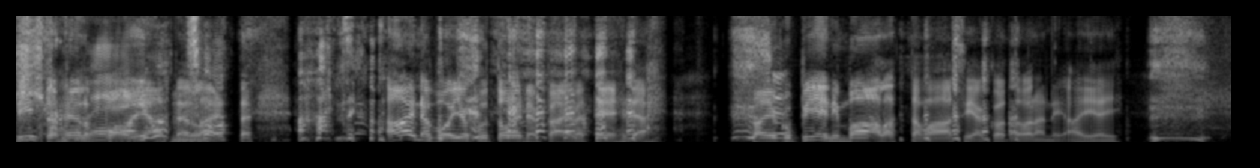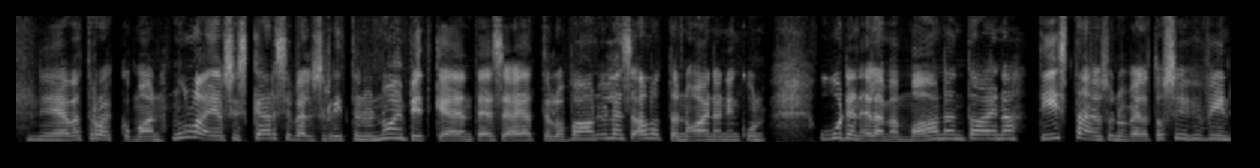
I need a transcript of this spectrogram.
niistä on helppo ajatella, että aina voi joku toinen päivä tehdä. Tai joku pieni maalattava asia kotona, niin ai ei. Ne jäävät roikkumaan. Mulla ei ole siis kärsivällisyys riittänyt noin pitkäjänteeseen ajatteluun, vaan on yleensä aloittanut aina niin kuin uuden elämän maanantaina. Tiistai on osunut vielä tosi hyvin,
